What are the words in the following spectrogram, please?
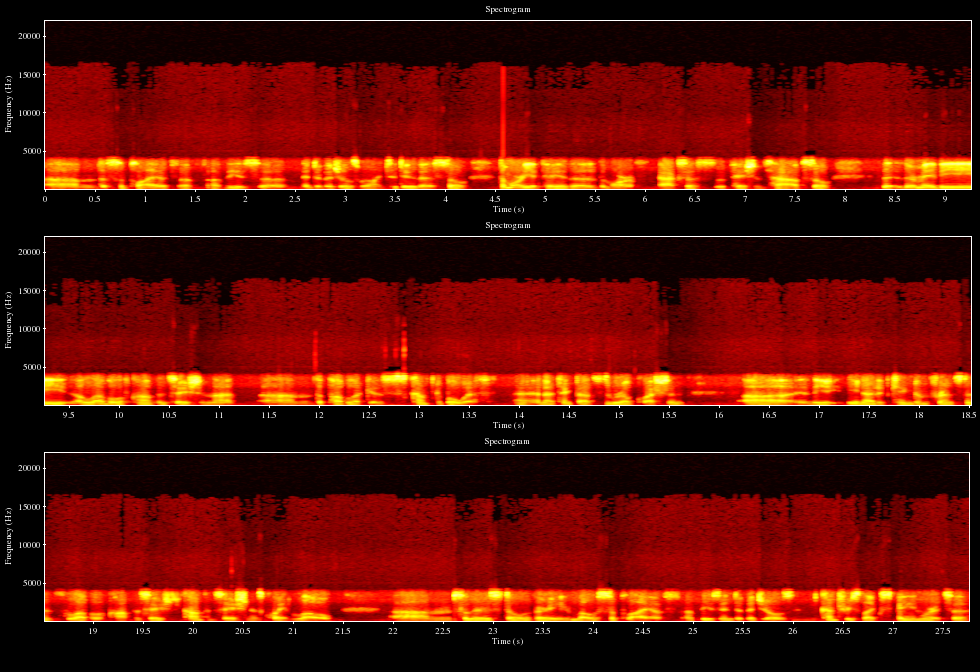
um, the supply of, of, of these uh, individuals willing to do this. So the more you pay, the the more access the patients have. So th- there may be a level of compensation that um, the public is comfortable with, and I think that's the real question. Uh, in the United Kingdom, for instance, the level of compensation compensation is quite low. Um, so there is still a very low supply of, of these individuals in countries like Spain, where it's a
